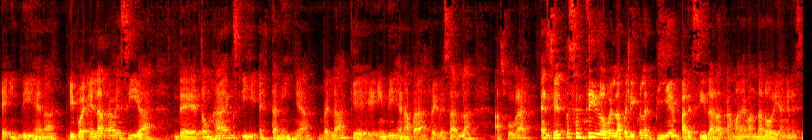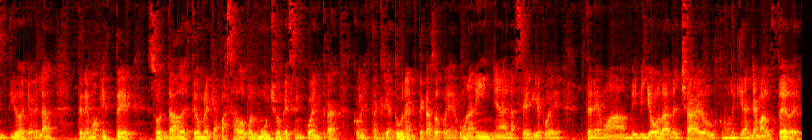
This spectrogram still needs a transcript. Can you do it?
es indígena y pues es la travesía de Tom Hanks y esta niña, ¿verdad? Que indígena para regresarla a su hogar. En cierto sentido, pues la película es bien parecida a la trama de Mandalorian en el sentido de que, ¿verdad? Tenemos este soldado, este hombre que ha pasado por mucho, que se encuentra con esta criatura, en este caso pues una niña, la serie pues tenemos a Baby Yoda, The Child, como le quieran llamar ustedes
